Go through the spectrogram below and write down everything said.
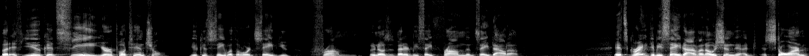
But if you could see your potential, you could see what the Lord saved you from. Who knows, it's better to be saved from than saved out of. It's great to be saved out of an ocean storm.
